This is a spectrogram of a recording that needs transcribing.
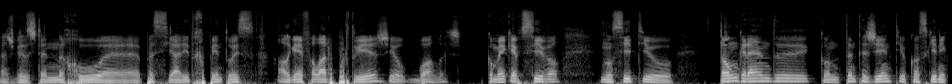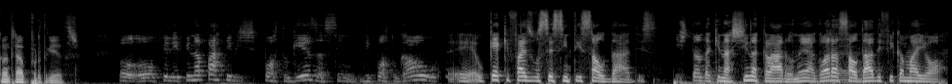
Às vezes estando na rua a passear e de repente ouço alguém falar português, eu, bolas, como é que é possível num sítio tão grande, com tanta gente, eu conseguir encontrar portugueses. Ô, ô, Felipe, na parte portuguesa, assim, de Portugal, é, o que é que faz você sentir saudades? Estando aqui na China, claro, né? Agora a é. saudade fica maior.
